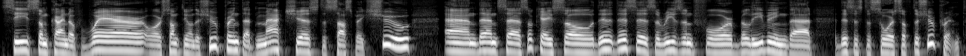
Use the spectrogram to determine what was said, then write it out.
sees some kind of wear or something on the shoe print that matches the suspect's shoe and then says, okay, so th- this is a reason for believing that this is the source of the shoe print.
